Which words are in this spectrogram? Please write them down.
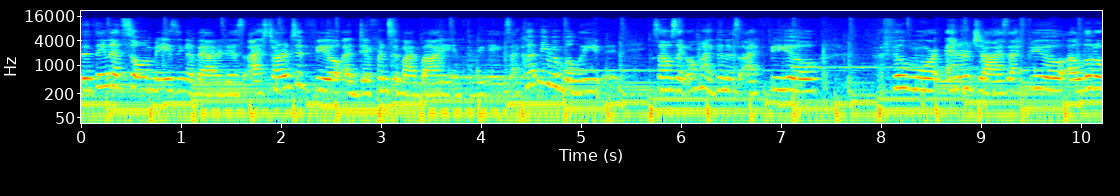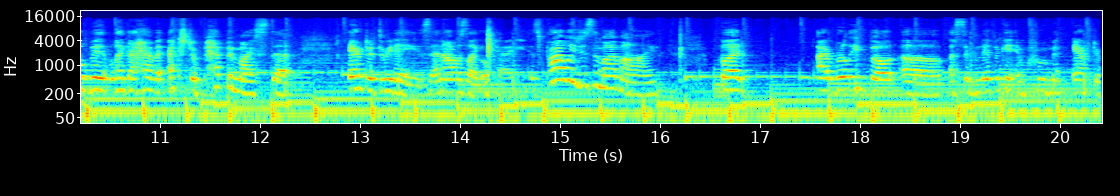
The thing that's so amazing about it is I started to feel a difference in my body in three days. I couldn't even believe it. Because I was like, oh my goodness, I feel feel more energized. I feel a little bit like I have an extra pep in my step after three days. And I was like, okay, it's probably just in my mind, but I really felt a, a significant improvement after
